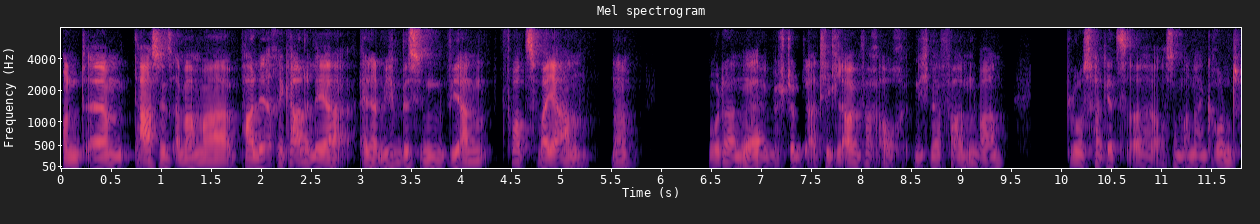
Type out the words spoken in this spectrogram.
Und ähm, da sind jetzt einfach mal ein paar Le Regale leer. Erinnert mich ein bisschen wie an vor zwei Jahren, ne? wo dann Ja. äh, bestimmte Artikel einfach auch nicht mehr vorhanden waren. Bloß halt jetzt äh, aus einem anderen Grund.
